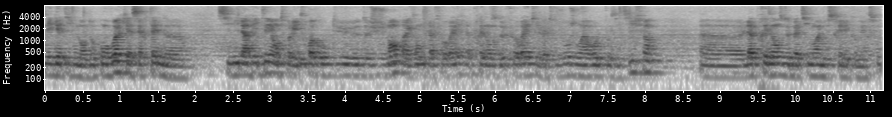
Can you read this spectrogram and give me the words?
négativement. Donc on voit qu'il y a certaines similarité entre les trois groupes de jugement, par exemple la forêt, la présence de forêt qui va toujours jouer un rôle positif, euh, la présence de bâtiments industriels et commerciaux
